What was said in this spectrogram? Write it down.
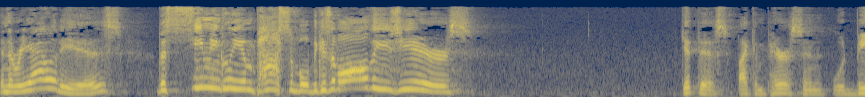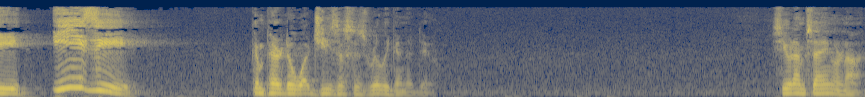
And the reality is, the seemingly impossible, because of all these years, get this, by comparison, would be easy compared to what Jesus is really going to do. See what I'm saying or not?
